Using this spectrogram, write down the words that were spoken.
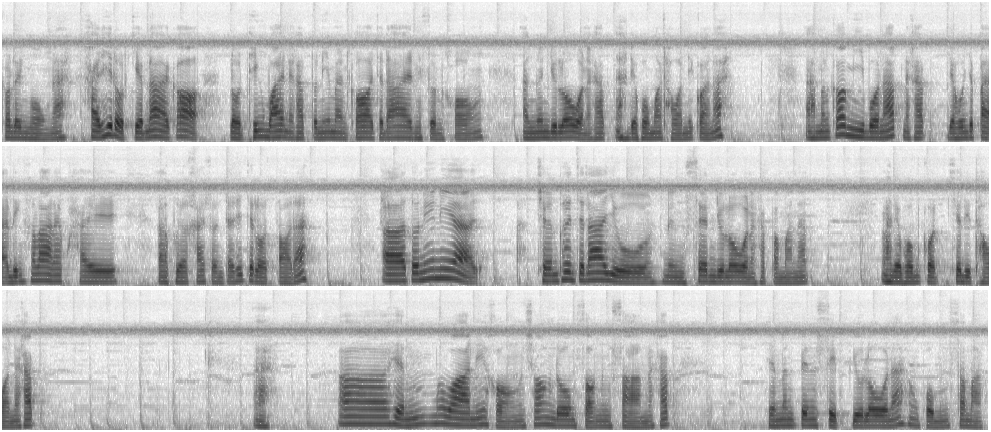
ก็เลยงงนะ ใครที่โหลดเกมได้ก็ โหลดทิ้งไว้นะครับ ตัวนี้มันก็จะได้ในส่วนของอะเงินยูโรนะครับเดี๋ยวผมมาถอนดีกว่านะอะมันก็มีโบนัสนะครับ เดี๋ยวผมจะแปะลิงก์ข้างล่างนะครับใครเอ่อเผื่อใครสนใจที่จะโหลดต่อนะอ่าตัวนี้เนี่ยเชิญเพื่อนจะได้อยู่ 1 เซนยูโรนะครับประมาณนั้นอะเดี๋ยวผมกดเครดิตถอนนะครับอะเอ่อเห็นเมื่อวานนี้ของช่องโดม 213 นะครับ เห็นมันเป็น 10 ยูโรนะของผมสมัคร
